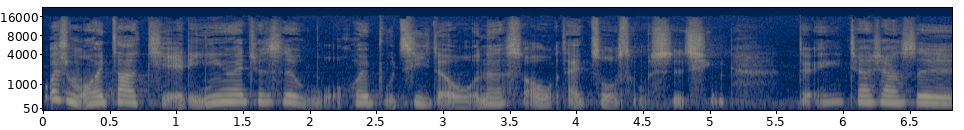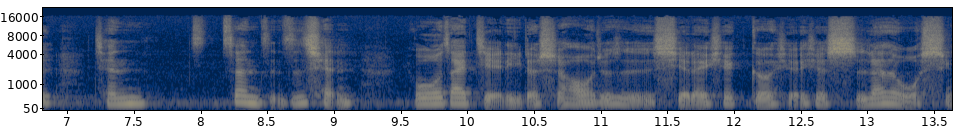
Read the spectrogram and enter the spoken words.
为什么我会到解离？因为就是我会不记得我那个时候我在做什么事情。对，就像是前阵子之前，我在解离的时候，就是写了一些歌，写了一些诗。但是我醒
